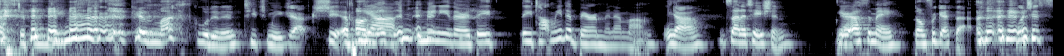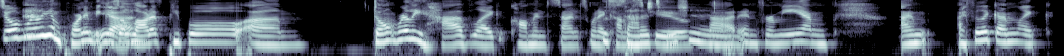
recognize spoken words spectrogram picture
just depending. Because my school didn't teach me jack shit about yeah, nothing. me neither. They they taught me the bare minimum. yeah, sanitation. Your Yeah. SMA. Don't forget that. which is still really important because Yeah. a lot of people um don't really have like common sense when it The comes sanitation. to that and for me i'm i'm i feel like i'm like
